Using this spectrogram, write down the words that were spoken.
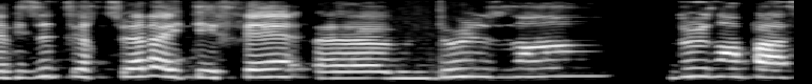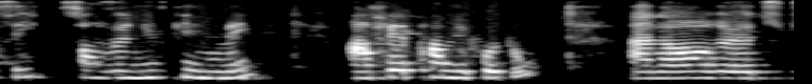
La visite virtuelle a été faite euh, deux ans, deux ans passés. Ils sont venus filmer, en fait, prendre des photos. Alors, euh, tu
